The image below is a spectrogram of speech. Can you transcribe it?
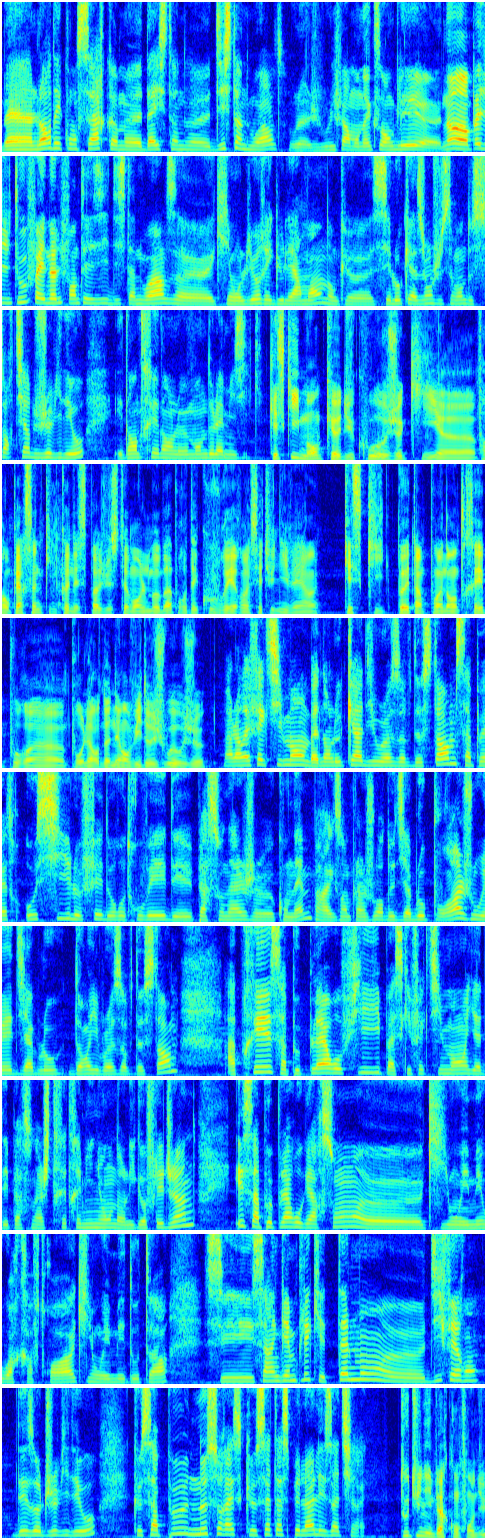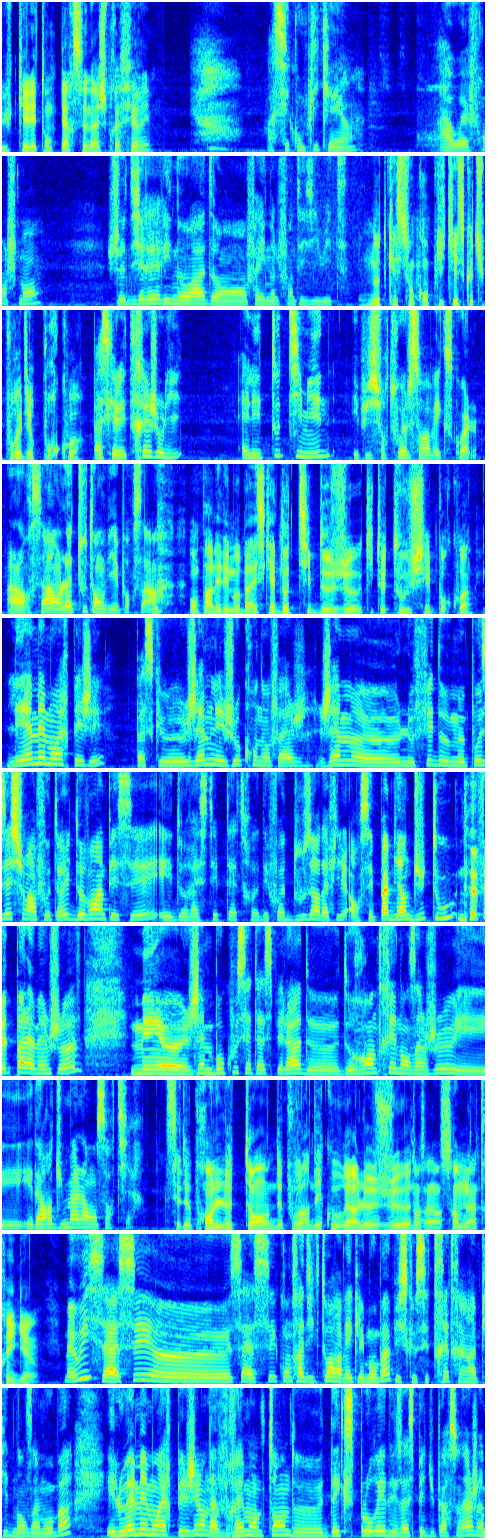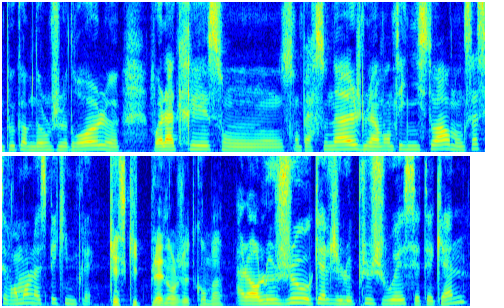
Ben, lors des concerts comme euh, Distant, euh, Distant World, oula, j'ai voulu faire mon accent anglais, euh, non, pas du tout, Final Fantasy Distant Worlds euh, qui ont lieu régulièrement. Donc, euh, c'est l'occasion justement de sortir du jeu vidéo et d'entrer dans le monde de la musique. Qu'est-ce qui manque du coup aux jeux qui, enfin aux personnes qui ne connaissent pas justement le MOBA pour découvrir cet univers? Qu'est-ce qui peut être un point d'entrée pour, pour leur donner envie de jouer au jeu? Alors effectivement, bah, dans le cas d'Heroes of the Storm, ça peut être aussi le fait de retrouver des personnages qu'on aime. Par exemple, un joueur de Diablo pourra jouer Diablo dans Heroes of the Storm. Après, ça peut plaire aux filles parce qu'effectivement, il y a des personnages très très mignons dans League of Legends. Et ça peut plaire aux garçons euh, qui ont aimé Warcraft 3, qui ont aimé Dota. C'est un gameplay qui est tellement euh, différent des autres jeux vidéo que ça peut, ne serait-ce que cet aspect-là, les attirer. Tout univers confondu, quel est ton personnage préféré? Ah, c'est compliqué, hein. Ah ouais, franchement, je dirais Rinoa dans Final Fantasy VIII. Une autre question compliquée, est-ce que tu pourrais dire pourquoi? Parce qu'elle est très jolie, elle est toute timide, et puis surtout, elle sort avec Squall. Alors ça, on l'a tout envié pour ça. hein. On parlait des MOBA, est-ce qu'il y a d'autres types de jeux qui te touchent et pourquoi? Les MMORPG, parce que j'aime les jeux chronophages. J'aime euh, le fait de me poser sur un fauteuil devant un PC et de rester peut-être euh, des fois 12 heures d'affilée. Alors c'est pas bien du tout, ne faites pas la même chose, mais euh, j'aime beaucoup cet aspect-là de, de rentrer dans un jeu et, et d'avoir du mal à en sortir. C'est de prendre le temps de pouvoir découvrir le jeu dans un ensemble, l'intrigue Bah oui, c'est assez, euh, assez contradictoire avec les MOBA puisque c'est très très rapide dans un MOBA. Et le MMORPG, on a vraiment le temps de- d'explorer des aspects du personnage, un peu comme dans le jeu de rôle. euh, Voilà, créer son, son personnage, lui inventer une histoire. Donc ça, c'est vraiment l'aspect qui me plaît. Qu'est-ce qui te plaît dans le jeu de combat? Alors le jeu auquel j'ai le plus joué, c'est Tekken.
